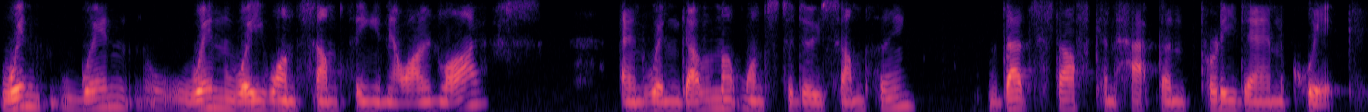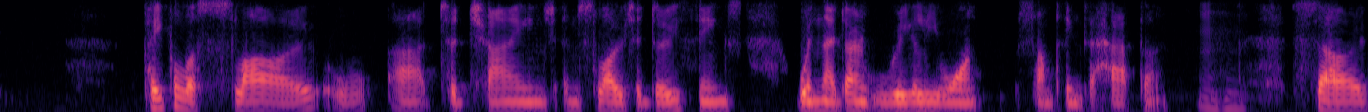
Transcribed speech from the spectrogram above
when when when we want something in our own lives and when government wants to do something, that stuff can happen pretty damn quick. People are slow uh, to change and slow to do things when they don't really want something to happen. Mm-hmm. So,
